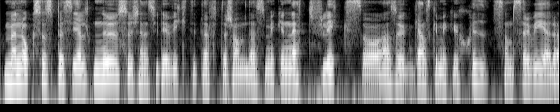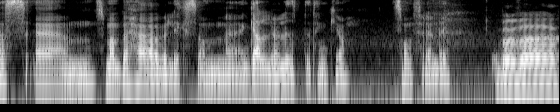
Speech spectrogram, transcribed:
Men också speciellt nu så känns det viktigt eftersom det är så mycket Netflix och alltså ganska mycket skit som serveras. Um, så man behöver liksom eh, gallra lite tänker jag som förälder. Du behöver,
